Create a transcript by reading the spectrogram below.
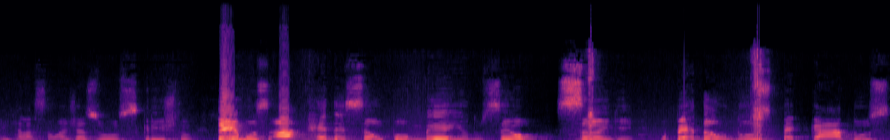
em, em relação a Jesus Cristo, temos a redenção por meio do seu sangue, o perdão dos pecados,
